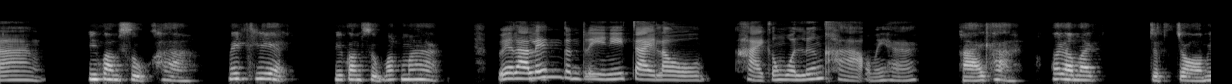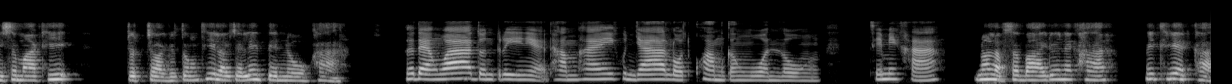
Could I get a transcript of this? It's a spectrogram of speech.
บ้าง มีความสุขค่ะ ไม่เครียด มีความสุขมากเวลาเล่นดนตรีนี่ใจเราหายกังวลเรื่องข่าวไหมคะๆ หายค่ะ เพราะเรามาจดจ่อมีสมาธิ จดจ่ออยู่ตรงที่เราจะเล่นเปียโนค่ะ แสดงว่าดนตรีเนี่ยทำให้คุณย่าลดความกังวลลง ใช่ไหมคะ นอนหลับสบายด้วยนะคะ ไม่เครียดค่ะ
